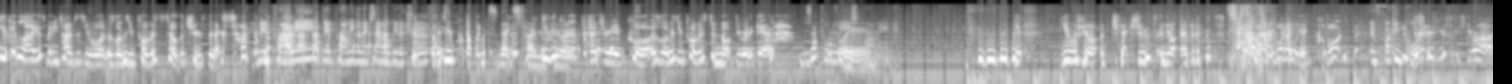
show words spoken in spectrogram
you can lie as many times as you want as long as you promise to tell the truth the next time. Do you promise? Do you promise the next time will be the truth? as long as you promise next time you'll You can do commit it. perjury in court as long as you promise to not do it again. Exactly. Please promise. You with your objections and your evidence. what are we in court? In fucking Just court, who do you think you are?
